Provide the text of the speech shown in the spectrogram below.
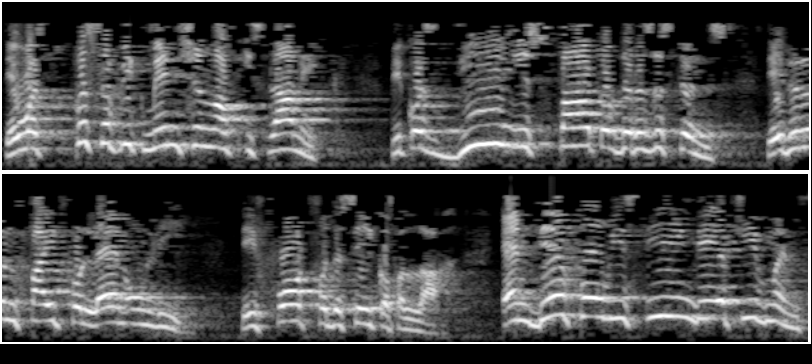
There was specific mention of Islamic, because deen is part of the resistance. They didn't fight for land only. They fought for the sake of Allah. And therefore we're seeing their achievements.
